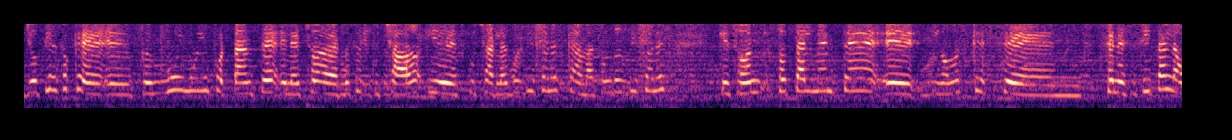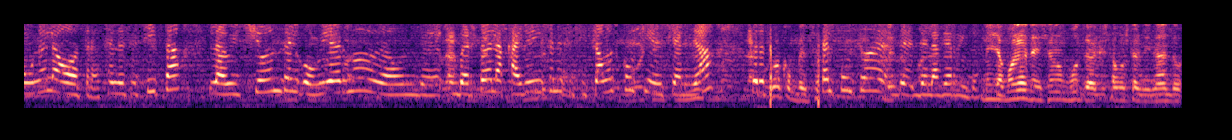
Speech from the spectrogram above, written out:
yo pienso que eh, fue muy, muy importante el hecho de haberlos escuchado y de escuchar las dos visiones, que además son dos visiones que son totalmente, eh, digamos que se, se, necesitan la una y la otra. Se necesita la visión del gobierno, de donde Humberto de la Calle dice necesitamos confidencialidad, pero está el punto de, la guerrilla. Me llamó la atención un punto, ya que estamos terminando,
